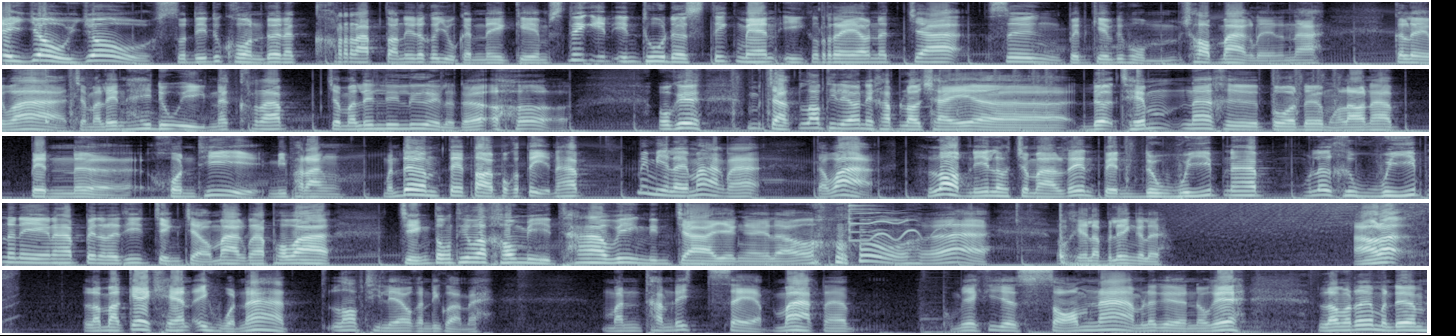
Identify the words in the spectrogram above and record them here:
เอ้ยโยโยสวัสดีทุกคนด้วยนะครับ ตอนนี้เราก็อยู่กันในเกม Stick It Into the Stickman อีกแล้วนะจ๊ะ ซึ่งเป็นเกมที่ผมชอบมากเลยนะนะ ก็เลยว่าจะมาเล่นให้ดูอีกนะครับ จะมาเล่นเรื่อยๆเหรอเด้อโอเค จากรอบที่แล้วนี่ยครับ เราใช้เอ่อ The Temp นั่นคือตัวเดิมของเรานะครับ เป็นเอ่อคนที่มีพลังเหมือนเดิมเตะต่อยปกตินะครับ ไม่มีอะไรมากนะฮะแต่ว่ารอบนี้เราจะมาเล่นเป็น The Weep นะครับ เรื่องคือ Weep นั่นเองนะครับ เป็นอะไรที่เจ๋งแจ๋วมากนะครับ เพราะว่าเจ๋งตรงที่ว่าเขามีท่าวิ่งนินจายังไงแล้วโอเคเราไปเล่นกันเลย เอาละเรามาแก้แค้นไอหัวหน้ารอบที่แล้วกันดีกว่าไหมมันทำได้แสบมากนะครับ ผมอยากที่จะซ้อมหน้ามันเหลือเกินโอเค เรามาเริ่มเหมือนเดิม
